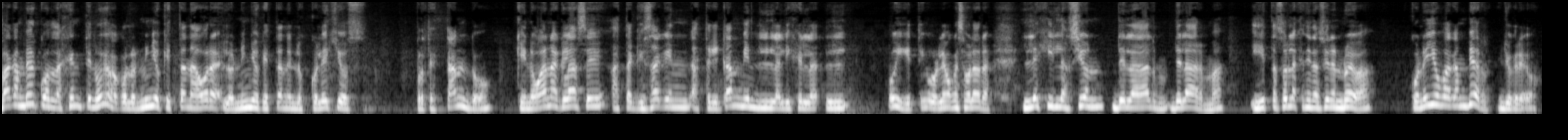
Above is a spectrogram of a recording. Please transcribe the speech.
Va a cambiar con la gente nueva, con los niños que están ahora, los niños que están en los colegios protestando, que no van a clase hasta que saquen, hasta que cambien la legislación. Uy, que tengo problema con esa palabra. Legislación de la, de la arma. Y estas son las generaciones nuevas. Con ellos va a cambiar, yo creo.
